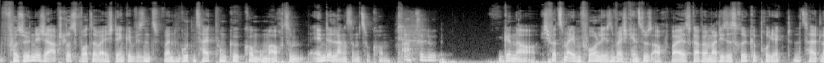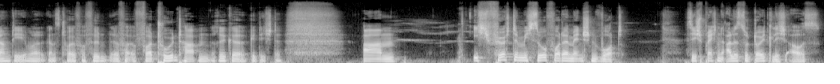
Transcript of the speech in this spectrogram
versöhnliche Abschlussworte, weil ich denke, wir sind bei einem guten Zeitpunkt gekommen, um auch zum Ende langsam zu kommen. Absolut. Genau. Ich würde es mal eben vorlesen. Vielleicht kennst du es auch, weil es gab ja mal dieses Rilke-Projekt eine Zeit lang, die immer ganz toll verfilmt, äh, vertont haben, Rilke-Gedichte. Ähm, ich fürchte mich so vor der Menschenwort. Sie sprechen alles so deutlich aus.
